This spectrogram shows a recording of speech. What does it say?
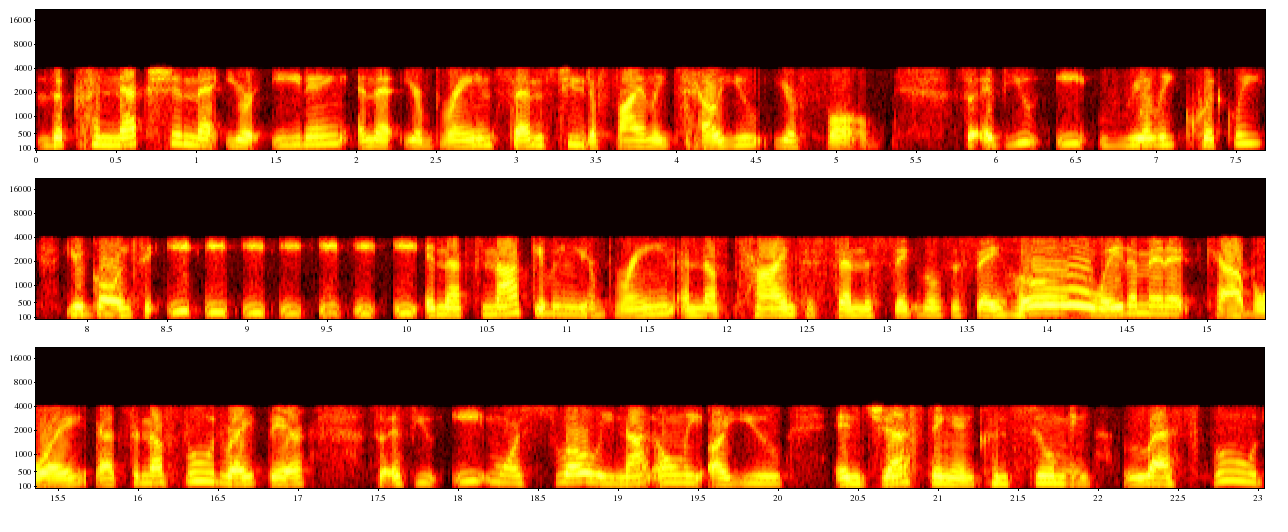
the connection that you're eating and that your brain sends to you to finally tell you you're full. So if you eat really quickly, you're going to eat, eat, eat, eat, eat, eat, eat, and that's not giving your brain enough time to send the signals to say, "Oh, wait a minute, cowboy, that's enough food right there." So if you eat more slowly, not only are you ingesting and consuming less food,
